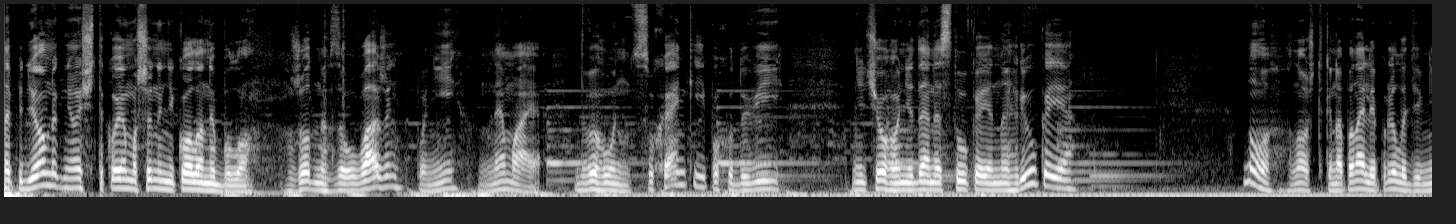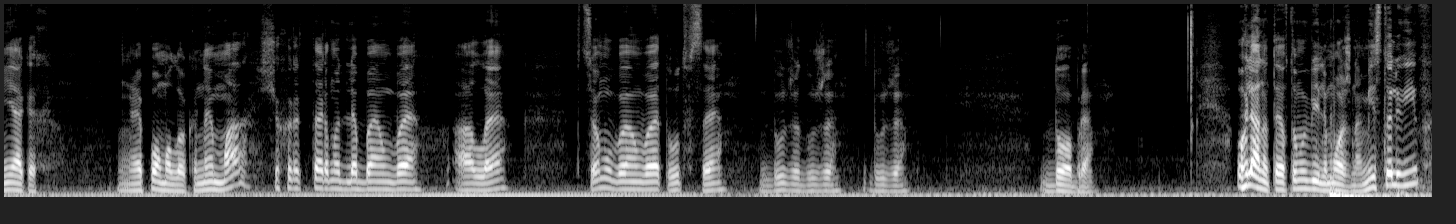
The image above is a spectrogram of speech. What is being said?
на підйомник, в нього ще такої машини ніколи не було. Жодних зауважень по ній немає. Двигун сухенький, по ходовій, нічого ніде не стукає, не грюкає. Ну, знову ж таки, на панелі приладів ніяких е, помилок нема, що характерно для BMW, але в цьому BMW тут все дуже-дуже дуже добре. Оглянути автомобіль можна місто Львів,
